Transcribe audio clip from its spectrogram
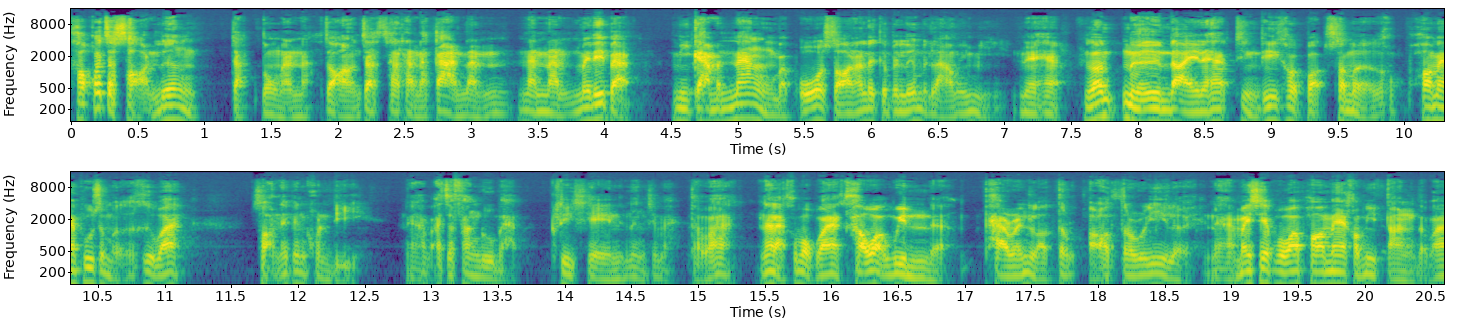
เขาก็จะสอนเรื่องจากตรงนั้นอะสอนจากสถานการณ์นั้นนั้นๆ ไม่ได้แบบมีการมานั่งแบบโอ้สอนอะไรก็เป็นเรื่องเป็นราวไม่มีนะฮะแล้วเหนืออื่นใดนะฮะสิ่งที่เขาเสมอพ่อแม่พูดเสมอก็คือว่า สอนให้เป็นคนดีนะครับ อาจจะฟังดูแบบ คลีเช่นิดนึงใช่ไหมแต่ว่านั่นแหละเขาบอกว่าเขาอะวิน parent lottery เลยนะฮะไม่ใช่เพราะว่าพ่อแม่เขามีตังค์แต่ว่า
